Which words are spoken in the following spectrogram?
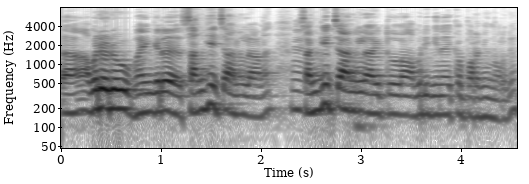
അവരൊരു ഭയങ്കര സംഘി ചാനലാണ്. സംഘി ചാനലായിട്ടുള്ള അവരിങ്ങനെയൊക്കെ പറഞ്ഞു എന്ന് പറഞ്ഞു.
